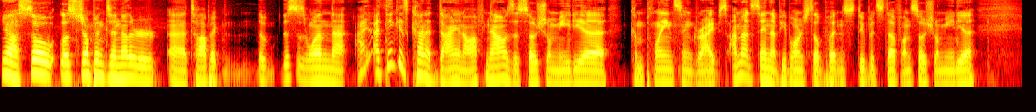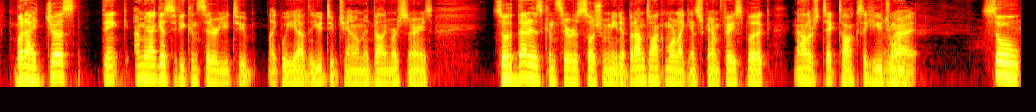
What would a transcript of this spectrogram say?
Yeah, so let's jump into another uh, topic. The, this is one that I, I think is kind of dying off now is the social media complaints and gripes. I'm not saying that people aren't still putting stupid stuff on social media, but I just think, I mean, I guess if you consider YouTube, like we have the YouTube channel, Mid Valley Mercenaries, so that is considered as social media, but I'm talking more like Instagram, Facebook. Now there's TikTok's a huge one. Right. So,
